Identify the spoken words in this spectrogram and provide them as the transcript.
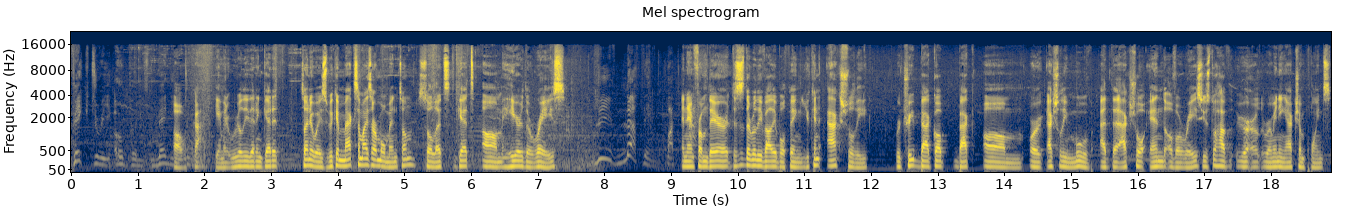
Victory opens many Oh, god damn it. Really didn't get it. So anyways, we can maximize our momentum. So let's get um here the raise. Leave nothing but And then from there, this is the really valuable thing. You can actually retreat back up, back, um, or actually move at the actual end of a race. You still have your remaining action points.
